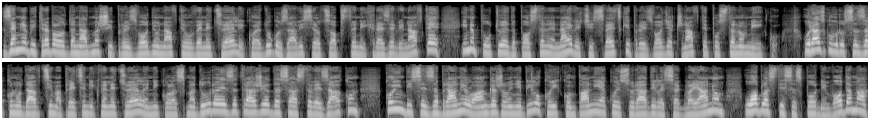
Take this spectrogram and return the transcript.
Zemlja bi trebalo da nadmaši proizvodnju nafte u Venecueli koja dugo zavisi od sobstvenih rezervi nafte i na putu je da postane najveći svetski proizvođač nafte po stanovniku. U razgovoru sa zakonodavcima predsednik Venecuele Nikolas Maduro je zatražio da sastave zakon kojim bi se zabranilo angažovanje bilo kojih kompanija koje su radile sa Gvajanom u oblasti sa spornim vodama,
